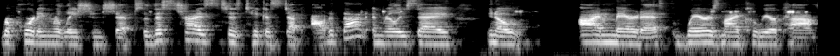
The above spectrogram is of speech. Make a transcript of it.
reporting relationships. So this tries to take a step out of that and really say, you know, I'm Meredith, where is my career path?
